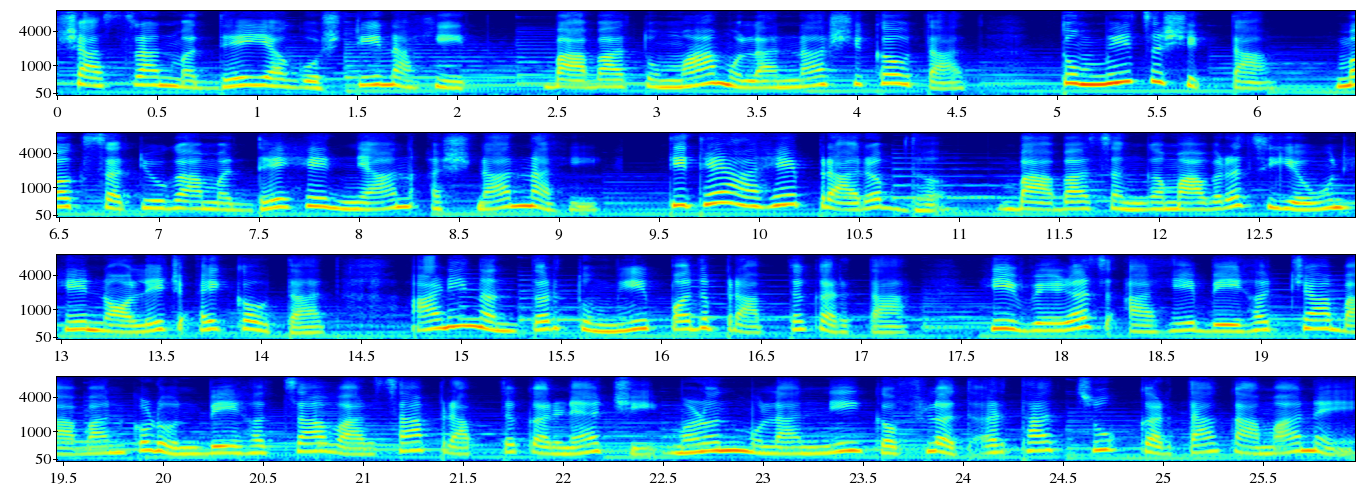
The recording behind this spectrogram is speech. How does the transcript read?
शास्त्रांमध्ये या गोष्टी नाहीत. बाबा तुम्हा मुलांना शिकवतात. तुम्हीच शिकता. मग सतयुगामध्ये हे ज्ञान असणार नाही. तिथे आहे प्रारब्ध. बाबा संगमावरच येऊन हे नॉलेज ऐकवतात आणि नंतर तुम्ही पद प्राप्त करता. ही वेळच आहे बेहदच्या बाबांकडून बेहदचा वारसा प्राप्त करण्याची म्हणून मुलांनी गफलत अर्थात चूक करता कामा नये.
